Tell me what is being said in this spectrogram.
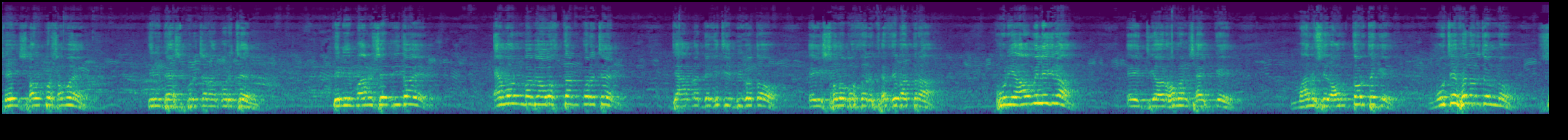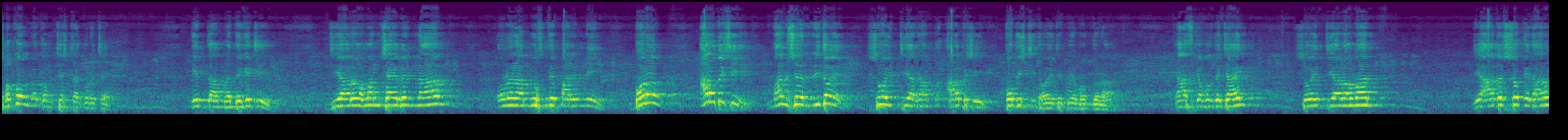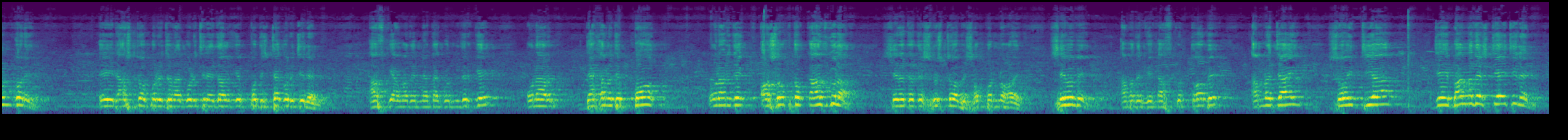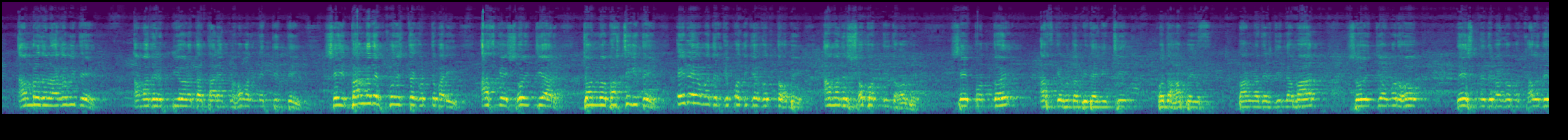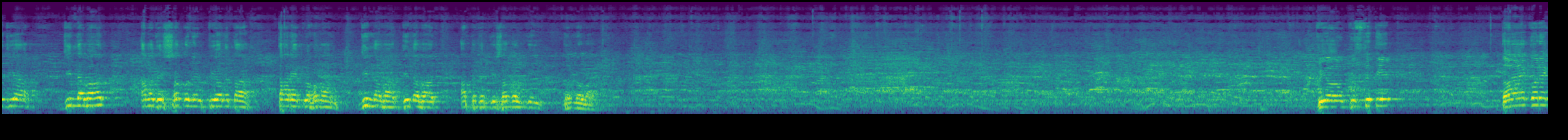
সেই স্বল্প সময়ে তিনি দেশ পরিচালনা করেছেন। তিনি মানুষের হৃদয়ে এমনভাবে অবস্থান করেছেন যে আমরা দেখেছি বিগত এই ষোলো বছরের ফেসিবাদরা খুনি আওয়ামী লীগরা এই জিয়াউর রহমান সাহেবকে মানুষের অন্তর থেকে মুছে ফেলার জন্য সকল রকম চেষ্টা করেছেন। কিন্তু আমরা দেখেছি জিয়া রহমান সাহেবের নাম ওনারা বুঝতে পারেননি, বরং আরও বেশি মানুষের হৃদয়ে শহীদ জিয়ার নাম আরও বেশি প্রতিষ্ঠিত হয়েছে, প্রিয় বন্ধুরা। আজকে বলতে চাই, শহীদ জিয়া রহমান যে আদর্শকে ধারণ করে এই রাষ্ট্র পরিচালনা করেছিলেন, এই দলকে প্রতিষ্ঠা করেছিলেন, আজকে আমাদের নেতা কর্মীদেরকে ওনার দেখানো যে পথ, ওনার যে অসমাপ্ত কাজগুলা, সেটা যাতে সুষ্ঠুভাবে সম্পন্ন হয়, সেভাবে আমাদেরকে কাজ করতে হবে। আমরা চাই শহীদ জিয়া যে বাংলাদেশ চেয়েছিলেন আমরা যেন আগামীতে আমাদের প্রিয় নেতা তারেক রহমানের নেতৃত্বে সেই বাংলাদেশ প্রতিষ্ঠা করতে পারি। আজকে শহীদ জিয়ার জন্মবার্ষিকীতে এটাই আমাদেরকে প্রতিজ্ঞা করতে হবে, আমাদের শপথ নিতে হবে। সেই পথে আজকের মতো বিদায় নিচ্ছি। খোদা হাফেজ, বাংলাদেশ জিন্দাবাদ। শহীদ জি অমর হোক, দেশ নেতা বেগম খালেদা জিয়া জিন্দাবাদ। আমাদের সকলের প্রিয় নেতা তারেক রহমান জিন্দাবাদ জিন্দাবাদ। আপনাদেরকে সকলকেই ধন্যবাদ। প্রিয় উপস্থিতি দয়া করে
